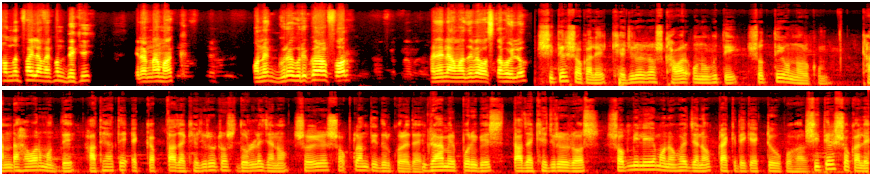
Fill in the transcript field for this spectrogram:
সন্ধান পাইলাম, এখন দেখি এটা নামাক। অনেক ঘুরাঘুরি করার পর ফাইনালি আমাদের ব্যবস্থা হইল। শীতের সকালে খেজুরের রস খাওয়ার অনুভূতি সত্যিই অন্যরকম। ঠান্ডা হাওয়ার মধ্যে হাতে হাতে এক কাপ তাজা খেজুরের রস ধরলে যেন শরীরের সব ক্লান্তি দূর করে দেয়। গ্রামের পরিবেশ, তাজা খেজুরের রস, সব মিলিয়ে মনে হয় যেন প্রাকৃতিক একটি উপহার। শীতের সকালে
